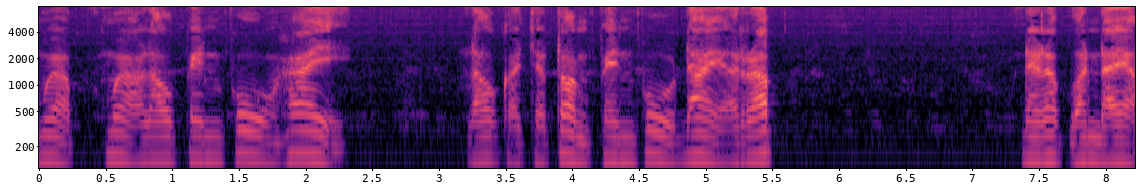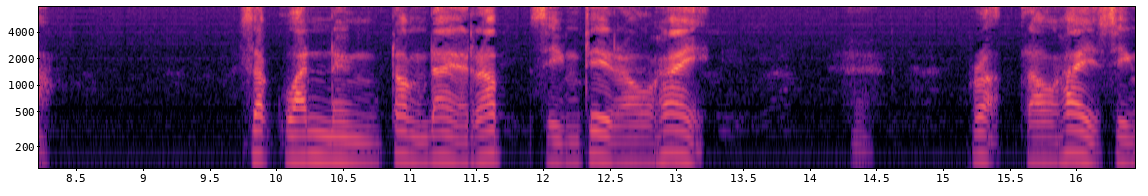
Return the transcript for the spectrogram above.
เมื่อเมื่อเราเป็นผู้ให้ เราก็จะต้องเป็นผู้ได้รับ ได้รับวันใดอะ สักวันหนึ่งต้องได้รับสิ่งที่เราให้ เพราะเราให้สิ่ง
